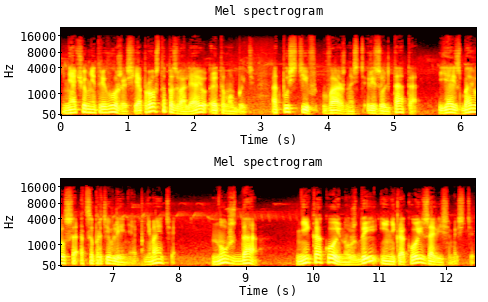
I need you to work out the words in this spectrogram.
Ни о чем не тревожась, я просто позволяю этому быть. Отпустив важность результата, я избавился от сопротивления, понимаете? Нужда. Никакой нужды и никакой зависимости.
